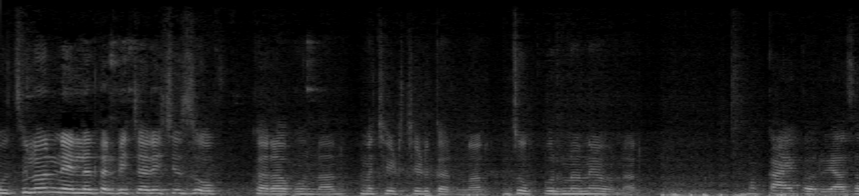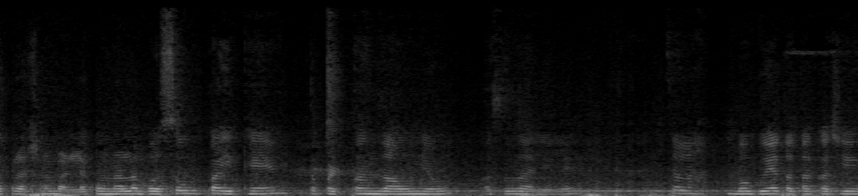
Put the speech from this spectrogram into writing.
उचलून नेलं तर बिचारीची झोप खराब होणार मग चिडचिड करणार झोप पूर्ण नाही होणार. मग काय करूया? असा प्रश्न पडला कोणाला बसवू का इथे? तर पटकन जाऊन येऊ. असं झालेलं आहे. चला बघूयात आता कशी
